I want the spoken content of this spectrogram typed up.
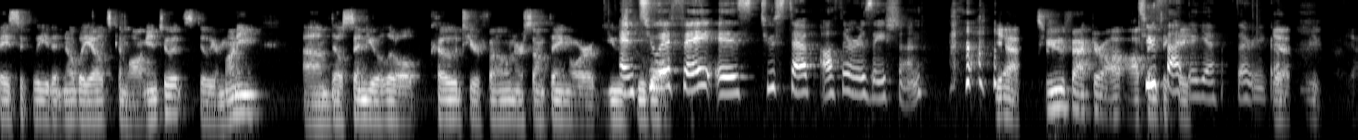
basically that nobody else can log into it, steal your money. Um, they'll send you a little code to your phone or something, or use and Google. 2FA is two-step authorization. yeah, two-factor authentication. Two-factor, yeah. There you go. Yeah, yeah.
